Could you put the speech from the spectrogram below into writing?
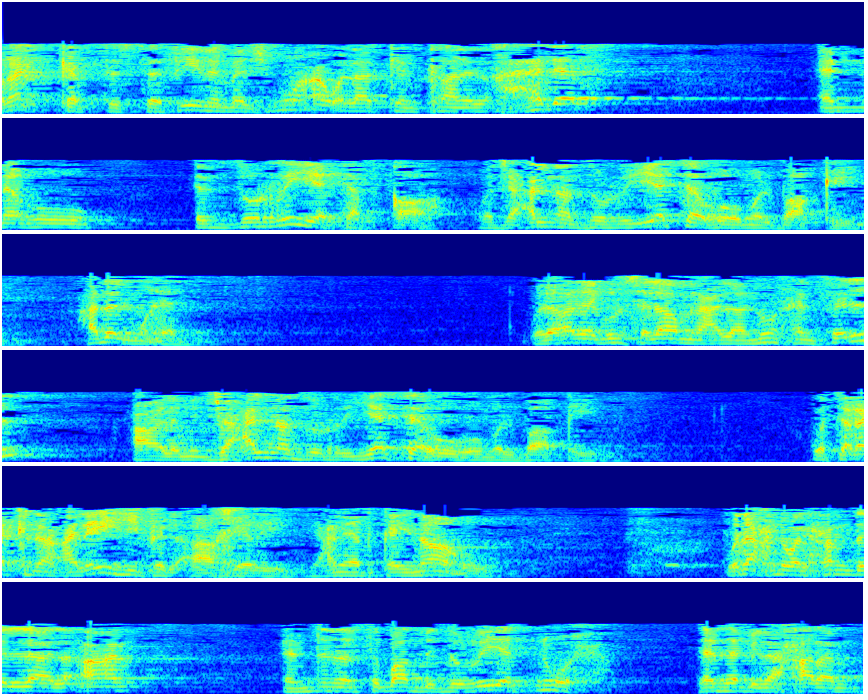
ركب في السفينة مجموعة ولكن كان الهدف أنه الذرية تبقى. وجعلنا ذريته هم الباقين. هذا المهم. ولهذا يقول سلام على نوح في عالم جعلنا ذريته هم الباقين وتركنا عليه في الآخرين يعني أبقيناه. ونحن والحمد لله الآن عندنا ارتباط بذرية نوح. نذهب إلى حرم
